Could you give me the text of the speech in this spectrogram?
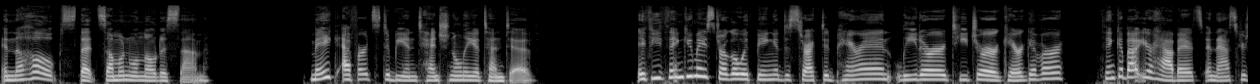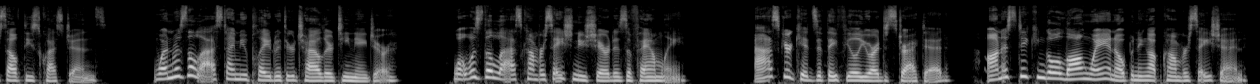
in the hopes that someone will notice them. Make efforts to be intentionally attentive. If you think you may struggle with being a distracted parent, leader, teacher, or caregiver, Think about your habits and ask yourself these questions. When was the last time you played with your child or teenager? What was the last conversation you shared as a family? Ask your kids if they feel you are distracted. Honesty can go a long way in opening up conversation.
